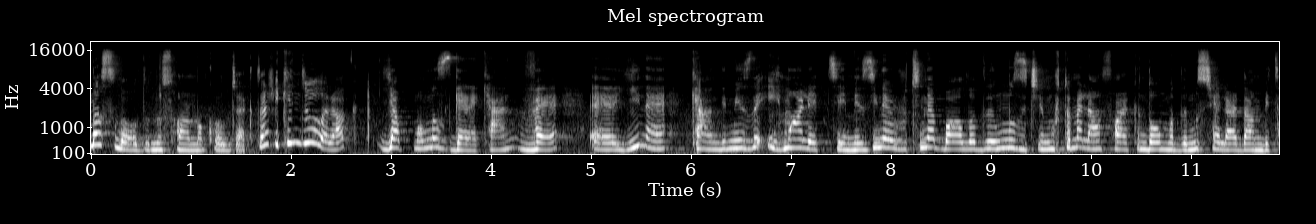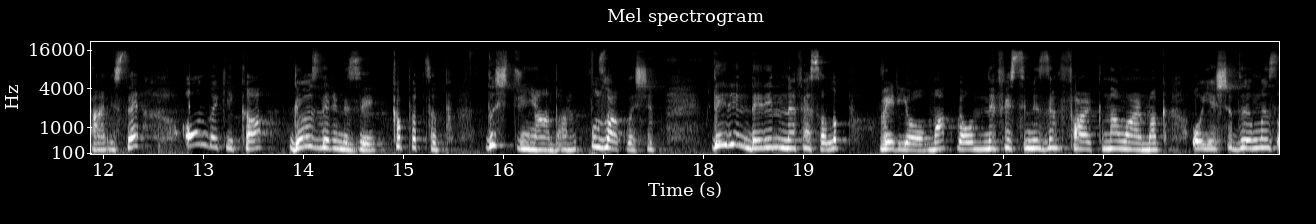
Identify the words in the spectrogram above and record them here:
nasıl olduğunu sormak olacaktır. İkinci olarak yapmamız gereken ve e, yine kendimizde ihmal ettiğimiz, yine rutine bağladığımız için muhtemelen farkında olmadığımız şeylerden bir tanesi 10 dakika gözlerimizi kapatıp dış dünyadan uzaklaşıp derin derin nefes alıp veriyor olmak ve o nefesimizin farkına varmak, o yaşadığımız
